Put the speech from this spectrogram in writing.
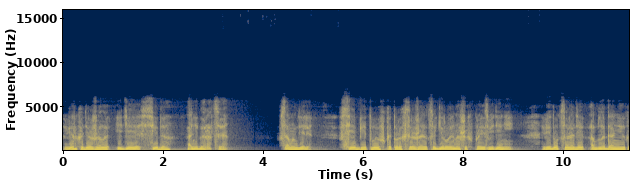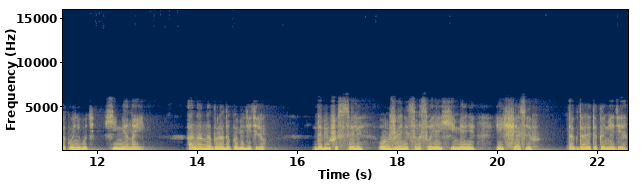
верх одержала идея Сида, а не Горация. В самом деле, все битвы, в которых сражаются герои наших произведений, ведутся ради обладания какой-нибудь хименой. Она награда победителю. Добившись цели, он женится на своей химене и счастлив. Тогда это комедия.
